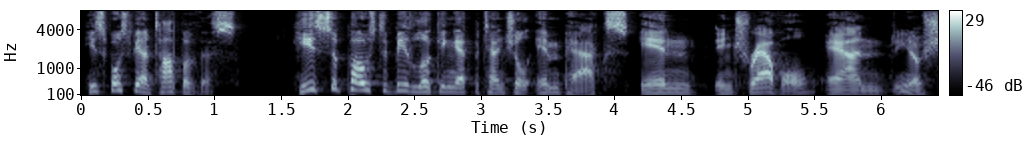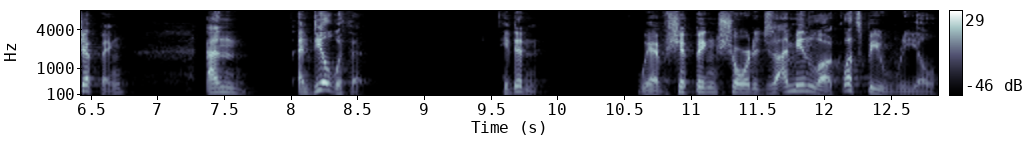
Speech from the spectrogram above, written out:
He's supposed to be on top of this. He's supposed to be looking at potential impacts in, in travel and, you know, shipping and, and deal with it. He didn't. We have shipping shortages. I mean, look, let's be real.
